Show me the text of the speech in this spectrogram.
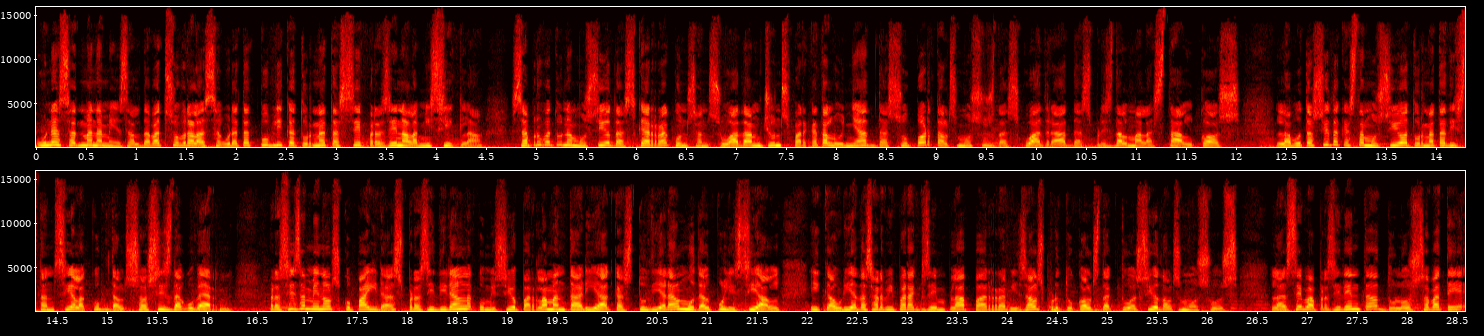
Una setmana més, el debat sobre la seguretat pública ha tornat a ser present a l'hemicicle. S'ha aprovat una moció d'Esquerra consensuada amb Junts per Catalunya de suport als Mossos d'Esquadra després del malestar al cos. La votació d'aquesta moció ha tornat a distanciar la CUP dels socis de govern. Precisament els copaires presidiran la comissió parlamentària que estudiarà el model policial i que hauria de servir, per exemple, per revisar els protocols d'actuació dels Mossos. La seva presidenta, Dolors Sabater,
